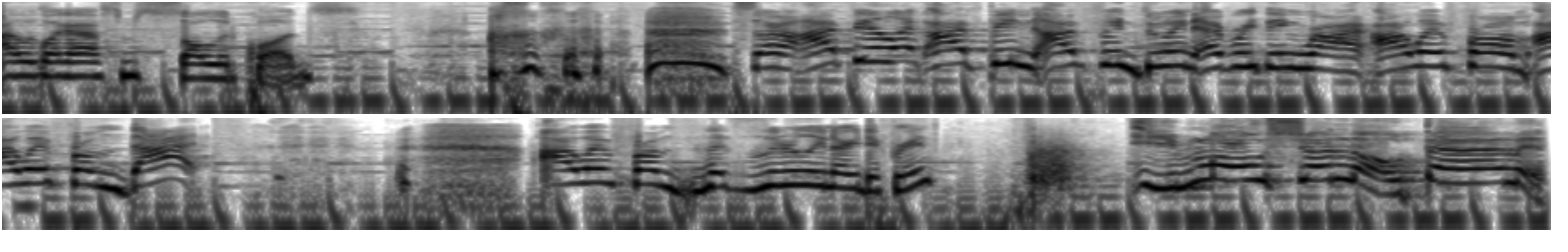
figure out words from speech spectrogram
I look like I have some solid quads. so I feel like I've been I've been doing everything right. I went from I went from that. I went from there's literally no difference. Emotional damn it.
